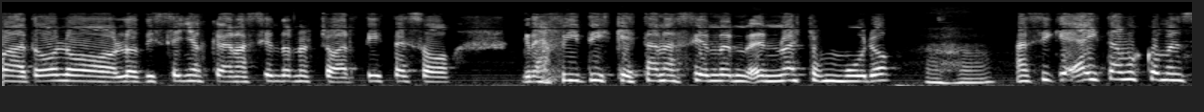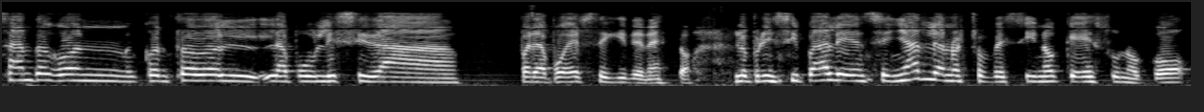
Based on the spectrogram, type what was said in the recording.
a todos los, los diseños que van haciendo nuestros artistas, esos grafitis que están haciendo en, en nuestros muros. Ajá. Así que ahí estamos comenzando con, con toda la publicidad para poder seguir en esto. Lo principal es enseñarle a nuestros vecinos que es UNOCO,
